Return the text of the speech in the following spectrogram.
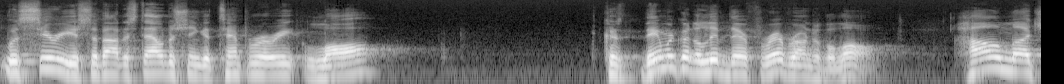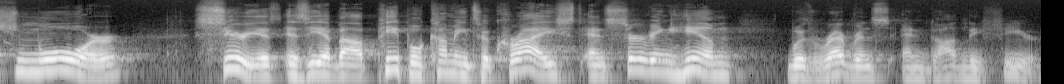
was serious about establishing a temporary law, because they weren't going to live there forever under the law, how much more serious is he about people coming to Christ and serving him with reverence and godly fear?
